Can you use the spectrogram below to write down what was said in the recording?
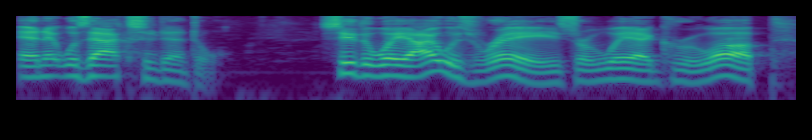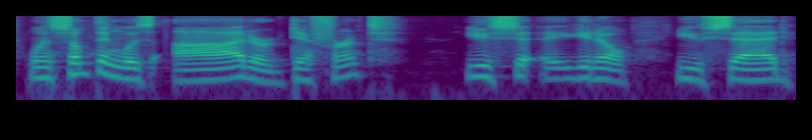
and it was accidental. See, the way I was raised or the way I grew up, when something was odd or different, you said, you know, you said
